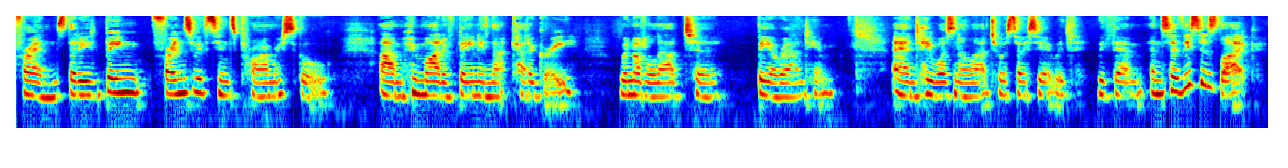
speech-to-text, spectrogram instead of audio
friends that he'd been friends with since primary school, um, who might have been in that category, were not allowed to be around him and he wasn't allowed to associate with with them. And so this is like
